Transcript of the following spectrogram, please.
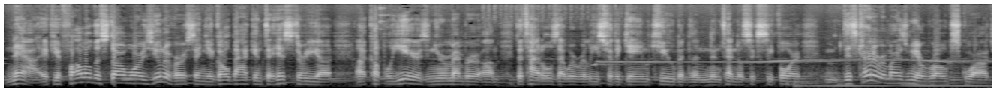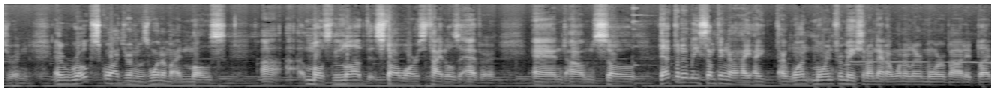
Now, if you follow the Star Wars universe and you go back into history uh, a couple years and you remember um, the titles that were released for the GameCube and the Nintendo 64, this kind of reminds me of Rogue Squadron. And Rogue Squadron was one of my most uh, most loved Star Wars titles ever. And um, so definitely something I, I, I want more information on that. I want to learn more about it. But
